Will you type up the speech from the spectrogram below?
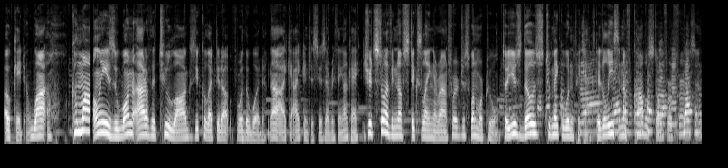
Okay, what? Come on! Only is one out of the two logs you collected up for the wood. Nah, I, I can just use everything. Okay. You should still have enough sticks laying around for just one more tool. So use those to make a wooden pickaxe. Get at least enough cobblestone for a furnace and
